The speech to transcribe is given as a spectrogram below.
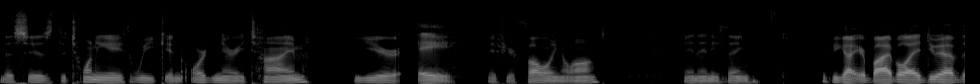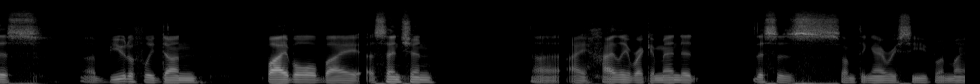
This is the 28th week in Ordinary Time, year A, if you're following along in anything. If you got your Bible, I do have this uh, beautifully done Bible by Ascension. Uh, I highly recommend it this is something I received when my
